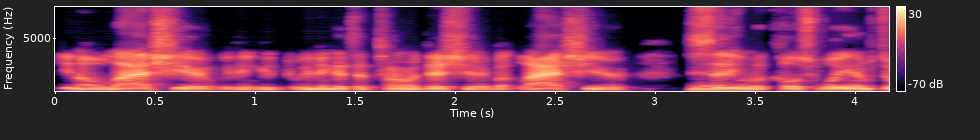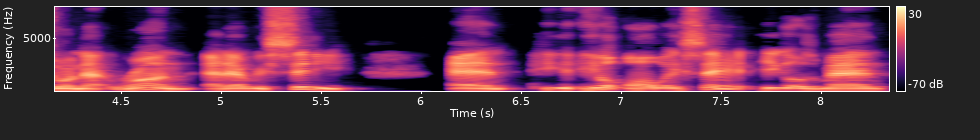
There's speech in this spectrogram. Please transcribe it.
you know, last year, we didn't get, we didn't get to the tournament this year, but last year, yeah. sitting with Coach Williams during that run at every city, and he, he'll always say it. He goes, man,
